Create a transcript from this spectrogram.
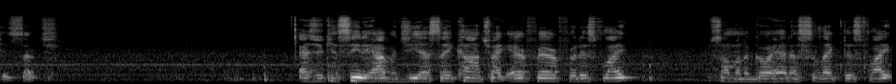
Hit search. As you can see, they have a GSA contract airfare for this flight. So I'm going to go ahead and select this flight.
